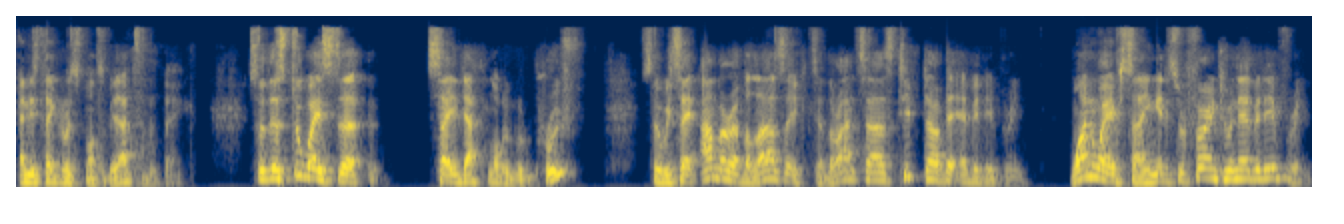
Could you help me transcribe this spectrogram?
and he's taking responsibility. That's the thing. So there's two ways to say that's not a good proof. So we say Amar Abalaza, the says Tiftar be'evid ivri. One way of saying it is referring to an ivri.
